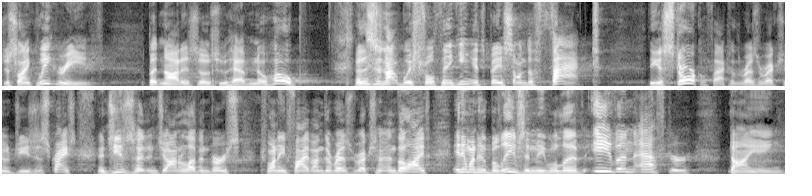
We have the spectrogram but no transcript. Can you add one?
just like we grieve, but not as those who have no hope. Now, this is not wishful thinking, it's based on the fact the historical fact of the resurrection of Jesus Christ. And Jesus said in John 11, verse 25, I'm the resurrection and the life. Anyone who believes in me will live even after dying.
